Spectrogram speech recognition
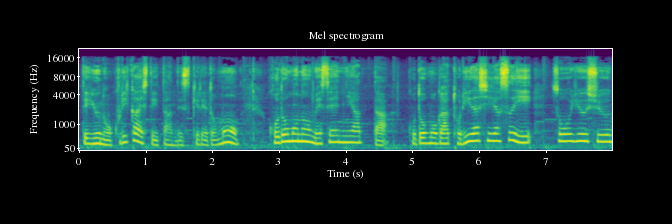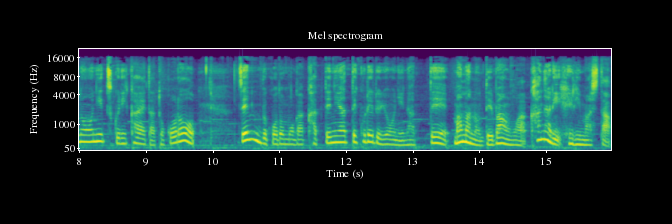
っていうのを繰り返していたんですけれども子どもの目線に合った子どもが取り出しやすいそういう収納に作り変えたところ全部子供が勝手にやってくれるようになってママの出番はかなり減りました。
